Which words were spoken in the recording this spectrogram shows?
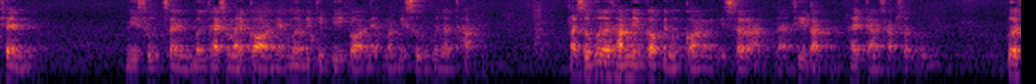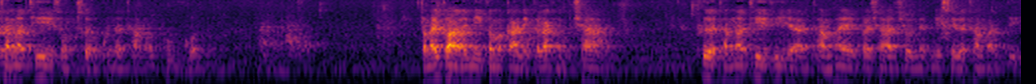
เช่น มีศูนย์เมืองไทยสมัยก่อนเนี่ยเมื่อไม่กี่ปีก่อนเนี่ยมันมีศูนย์คุณธรรม ศูนย์คุณธรรมนี่ก็เป็นองค์กรอิสระนะที่รัฐให้การสนับสนุน เพื่อทำหน้าที่ส่งเสริมคุณธรรมของผู้คน สมัยก่อนมีกรรมการเอกลักษณ์แห่งชาติ เพื่อทำหน้าที่ที่จะทำให้ประชาชนมีศีลธรรมอันดี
